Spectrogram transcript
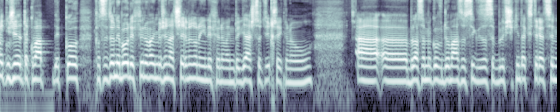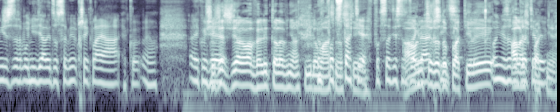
Jakože taková, jako, v podstatě to nebylo definované, protože na černo to není definované, to děláš, co ti řeknou. A uh, byla jsem jako v domácnosti, kde zase byli všichni tak ztracený, že se oni dělali, co jsem jim řekla já. Jako, jo. Jako, že že, jsi dělala velitele v nějaký no, v domácnosti. podstatě, v podstatě se to a tak oni tě za to platili, Oni mě za to ale platili. špatně.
